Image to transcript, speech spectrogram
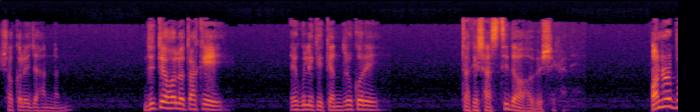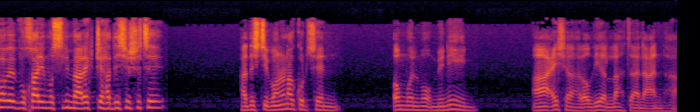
সকলে জাহান্নামে। দ্বিতীয় হলো, তাকে এগুলিকে কেন্দ্র করে তাকে শাস্তি দেওয়া হবে সেখানে। অনুরূপভাবে বুখারি, মুসলিম আরেকটি হাদিস এসেছে। হাদিসটি বর্ণনা করছেন অমুল মিনীন আয়সা রদি আল্লাহ আনহা।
